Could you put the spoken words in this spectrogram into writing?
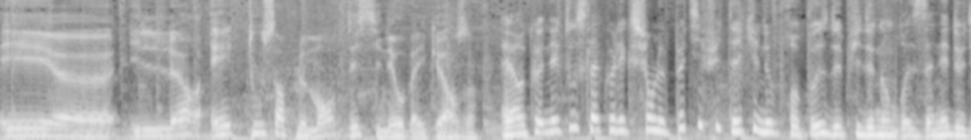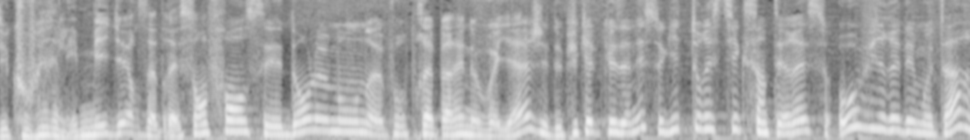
et euh, il leur est tout simplement destiné aux bikers. Et on connaît tous la collection Le Petit Futé qui nous propose depuis de nombreuses années de découvrir les meilleures adresses en France et dans le monde pour préparer nos voyages. Et depuis quelques années, ce guide touristique s'intéresse aux virées des motards.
